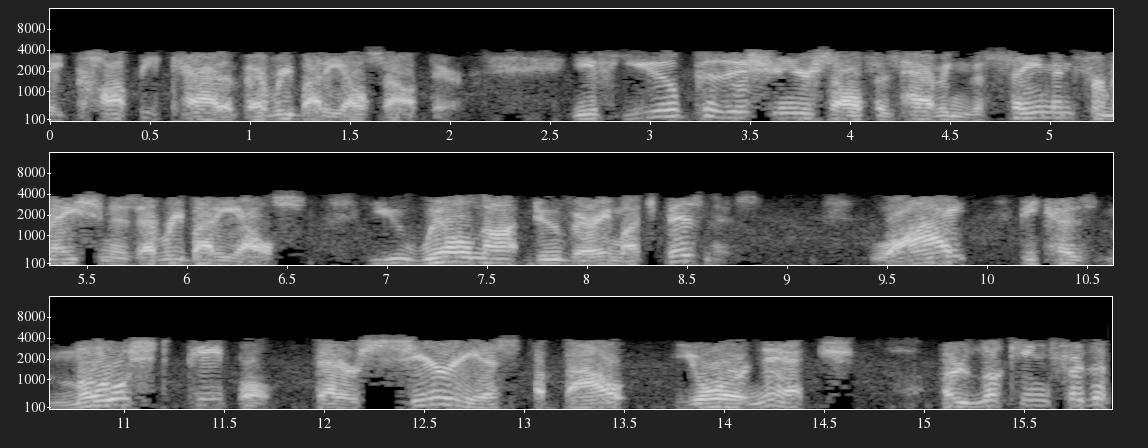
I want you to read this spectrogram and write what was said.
a copycat of everybody else out there, if you position yourself as having the same information as everybody else, you will not do very much business. Why? Because most people that are serious about your niche are looking for the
